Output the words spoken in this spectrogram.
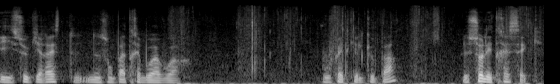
Et ceux qui restent ne sont pas très beaux à voir. Vous faites quelques pas. Le sol est très sec.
